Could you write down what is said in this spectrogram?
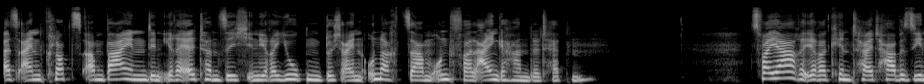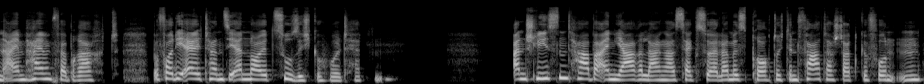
als einen Klotz am Bein, den ihre Eltern sich in ihrer Jugend durch einen unachtsamen Unfall eingehandelt hätten. Zwei Jahre ihrer Kindheit habe sie in einem Heim verbracht, bevor die Eltern sie erneut zu sich geholt hätten. Anschließend habe ein jahrelanger sexueller Missbrauch durch den Vater stattgefunden,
